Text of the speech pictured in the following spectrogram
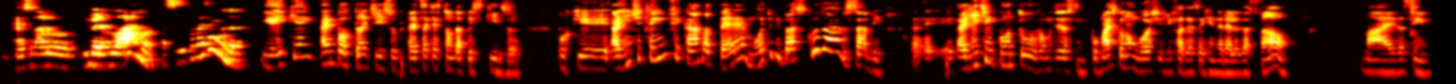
O Bolsonaro liberando arma, facilita mais ainda, né? E aí que é, é importante isso, essa questão da pesquisa. Porque a gente tem ficado até muito de braços cruzados, sabe? É, é, a gente, enquanto, vamos dizer assim, por mais que eu não goste de fazer essa generalização, mas, assim,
